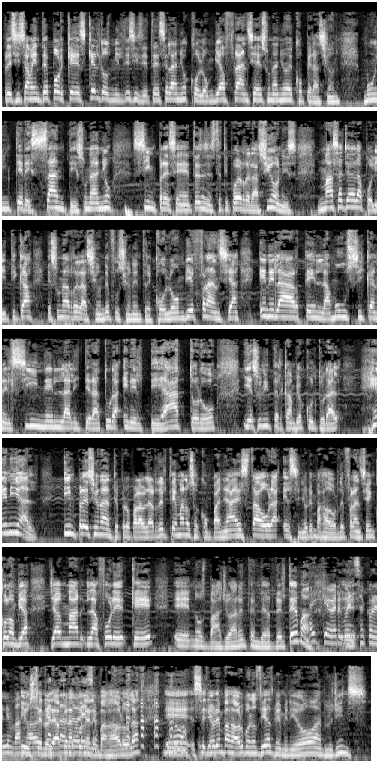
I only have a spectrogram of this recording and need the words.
Precisamente porque es que el 2017 es el año Colombia-Francia, es un año de cooperación muy interesante, es un año sin precedentes en este tipo de relaciones. Más allá de la política, es una relación de fusión entre Colombia y Francia en el arte, en la música, en el cine, en la literatura, en el teatro, y es un intercambio cultural genial impresionante. Pero para hablar del tema nos acompaña a esta hora el señor embajador de Francia en Colombia, Jean-Marc Laforet, que eh, nos va a ayudar a entender del tema. Ay, qué vergüenza Eh, con el embajador. Y usted no le da pena con el embajador, hola. Eh, No, señor ¿y qué? embajador, buenos días, bienvenido a Blue Jeans.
